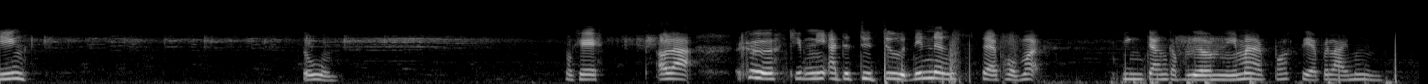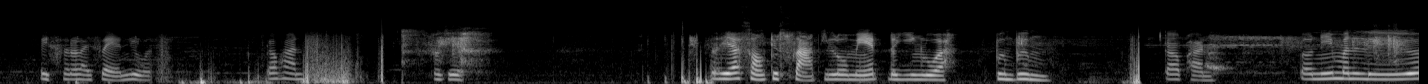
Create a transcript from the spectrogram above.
ยิง ตูม โอเค เอาล่ะ คือคลิปนี้อาจจะจืดๆ นิดนึง แต่ผมอะ จริงจังกับเรือลำนี้มาก เพราะเสียไปหลายหมื่นไปหลายแสนอยู่อะเก้าพันโอเค ระยะสองจุดสามกิโลเมตร โดยยิงรัว ปึ้มปึ้มเก้าพันตอนนี้มันเหลือ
